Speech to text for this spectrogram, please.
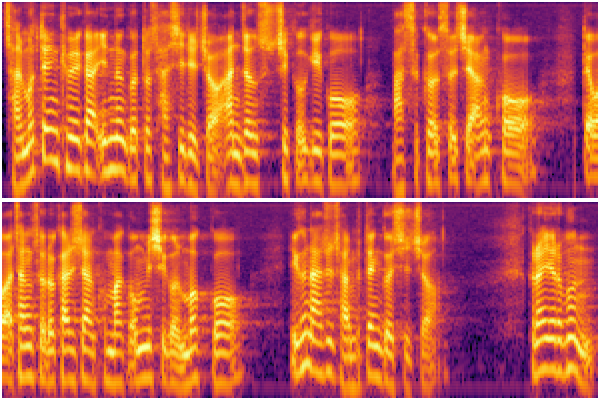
잘못된 교회가 있는 것도 사실이죠. 안전수칙 어기고 마스크 쓰지 않고 때와 장소를 가리지 않고 막 음식을 먹고 이건 아주 잘못된 것이죠. 그러나 여러분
